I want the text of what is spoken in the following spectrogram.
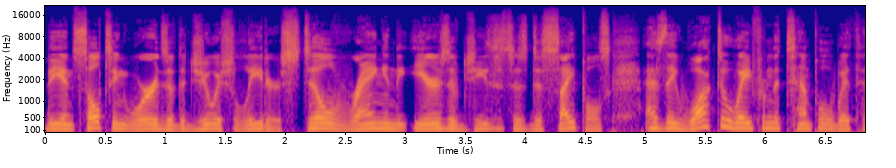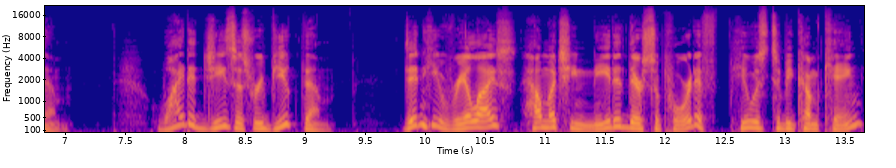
The insulting words of the Jewish leaders still rang in the ears of Jesus' disciples as they walked away from the temple with him. Why did Jesus rebuke them? Didn't he realize how much he needed their support if he was to become king?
